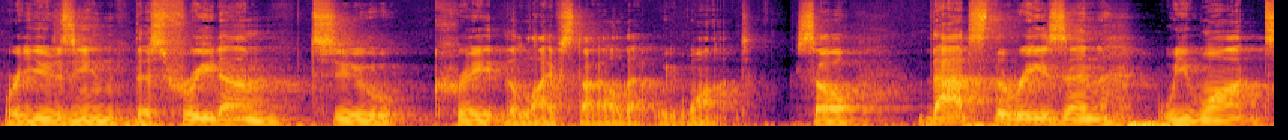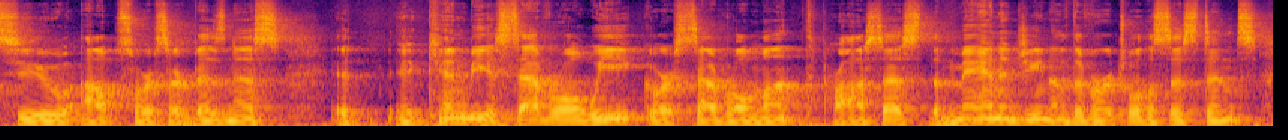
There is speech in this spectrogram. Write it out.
We're using this freedom to create the lifestyle that we want. So that's the reason we want to outsource our business. It, it can be a several week or several month process. The managing of the virtual assistants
